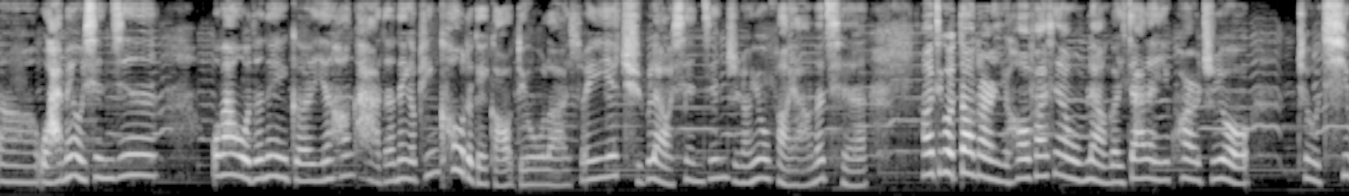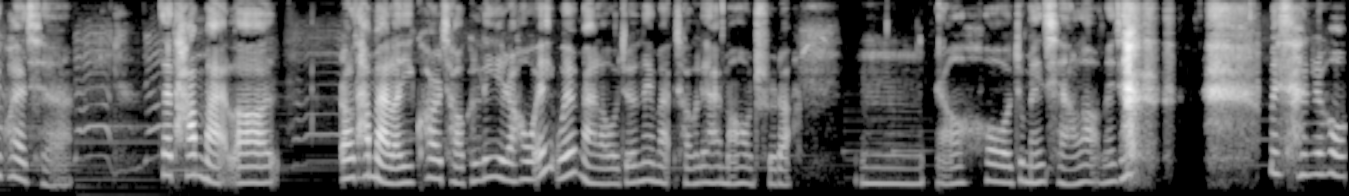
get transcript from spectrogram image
嗯，我还没有现金。我把我的那个银行卡的那个 pin code 给搞丢了，所以也取不了现金，只能用仿阳的钱。然后结果到那儿以后，发现我们两个加在一块儿只有只有七块钱。在他买了，然后他买了一块巧克力，然后哎我也买了，我觉得那买巧克力还蛮好吃的。嗯，然后就没钱了，没钱，没钱之后，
